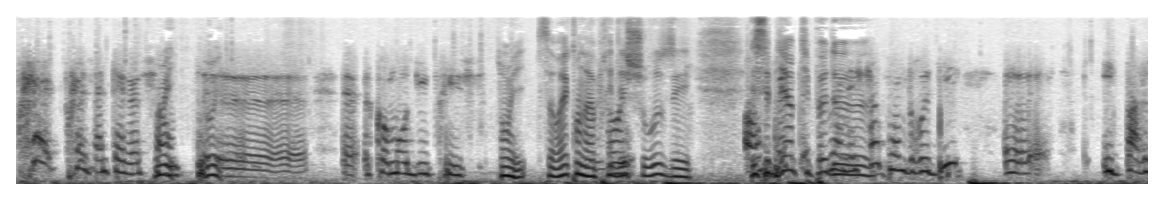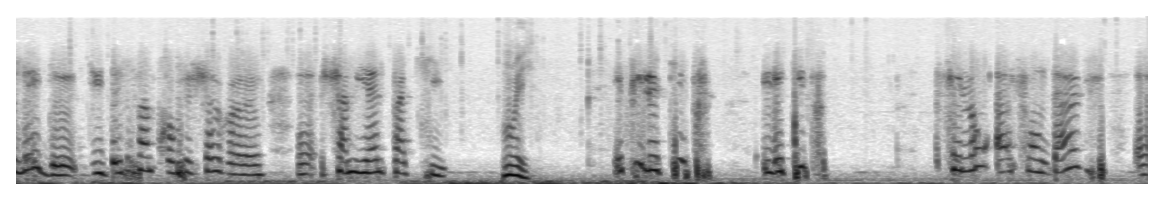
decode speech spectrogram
très, très intéressante euh, euh, comme auditrice. Oui, c'est vrai qu'on a appris des choses et, c'est bien un petit peu de. Vanessa, vendredi, euh, il parlait de, du défunt professeur euh, Samuel Paty. Oui, Et puis le titre, le titre, selon un sondage euh,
